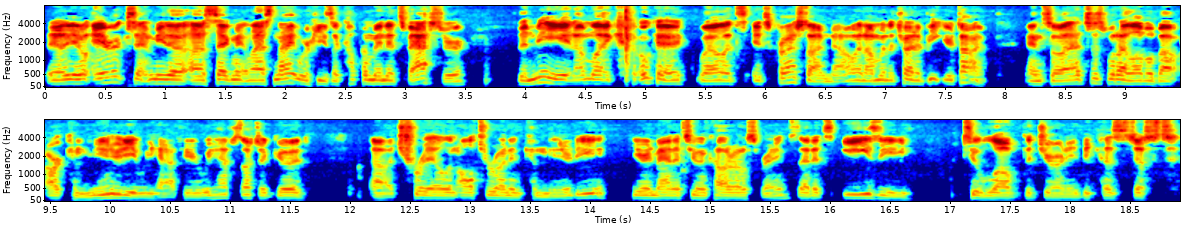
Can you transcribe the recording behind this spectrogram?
you know eric sent me a, a segment last night where he's a couple minutes faster than me and i'm like okay well it's it's crunch time now and i'm going to try to beat your time and so that's just what I love about our community we have here. We have such a good uh, trail and ultra running community here in Manitou and Colorado Springs that it's easy to love the journey because just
